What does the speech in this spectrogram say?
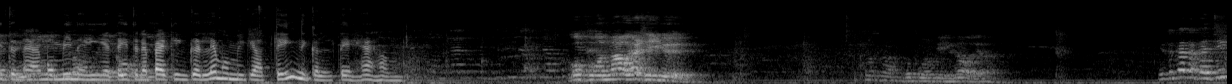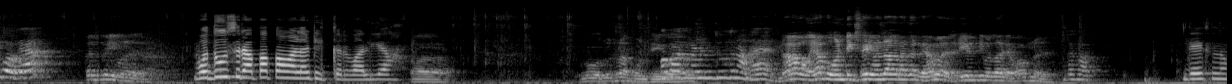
इतने मम्मी नहीं है तो इतने पैकिंग कर ले। मम्मी के आते ही निकलते हैं हम। वो फ़ोन ना हो गया ठीक है। वो फ़ोन ठीक ना हो गया ये तो कहता ठीक हो गया। वो दूसरा पापा वाला ठीक करवा लिया। हाँ। वो दूसरा फ़ोन ठीक है है। ना हो यार फ़ोन ठीक सही मज़ाक ना कर रहे हैं हम रियलिटी बता रहे हो आपने देखो। देख लो।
